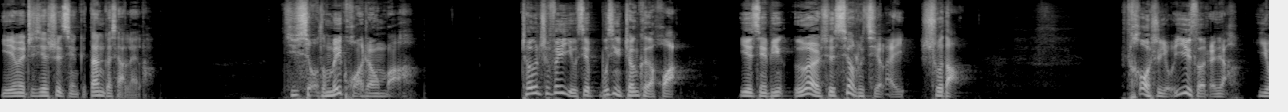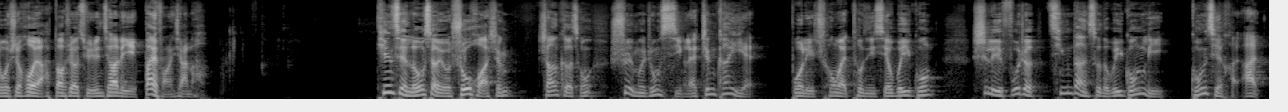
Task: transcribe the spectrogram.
也因为这些事情给耽搁下来了。你小子没夸张吧？张志飞有些不信张克的话。叶剑兵偶尔却笑了起来，说道：“倒是有意思的人呀，有时候呀，倒是要去人家里拜访一下呢。”听见楼下有说话声，张可从睡梦中醒来，睁开眼，玻璃窗外透进一些微光，室里浮着清淡色的微光里，光线很暗，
